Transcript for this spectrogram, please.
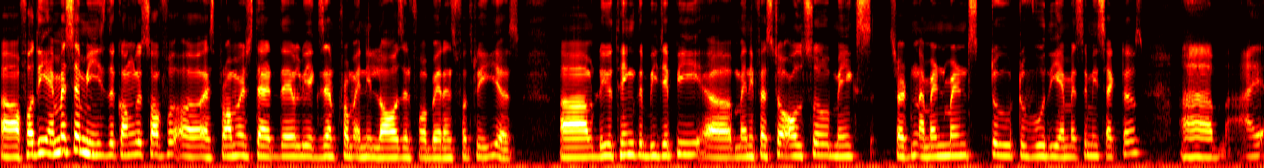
Uh, for the MSMEs, the Congress of, uh, has promised that they will be exempt from any laws and forbearance for three years. Um, do you think the BJP uh, manifesto also makes certain amendments to, to woo the MSME sectors? Um, I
